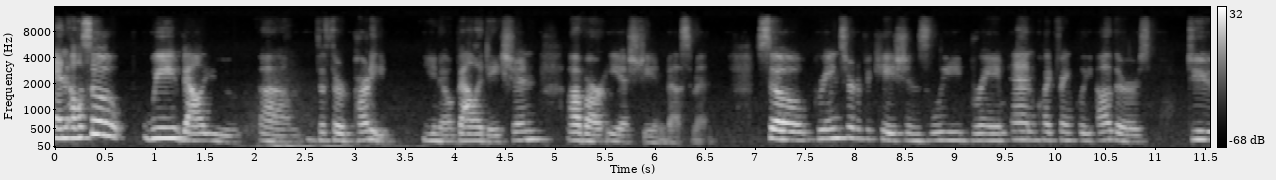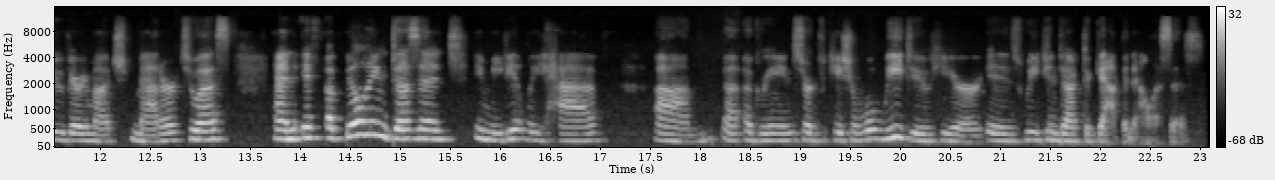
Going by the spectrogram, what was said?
And also, we value um, the third party, you know, validation of our ESG investment. So, green certifications, LEED, BREEAM, and quite frankly, others do very much matter to us. And if a building doesn't immediately have um, a, a, green certification, what we do here is we conduct a gap analysis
